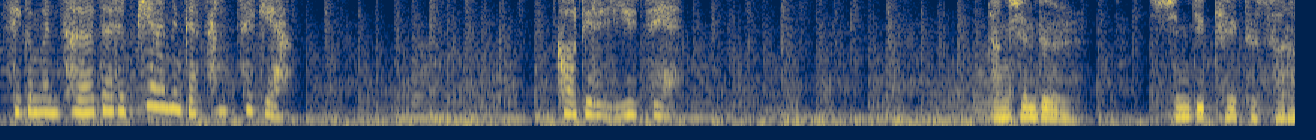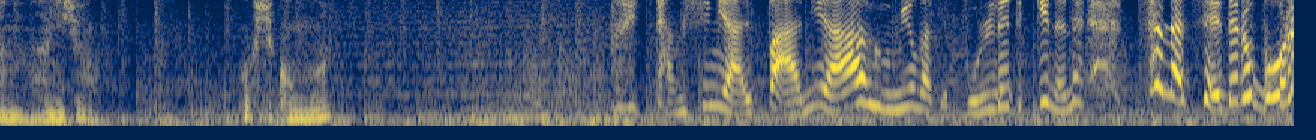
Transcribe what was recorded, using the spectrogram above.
지금은 저 여자를 피하는 게 상책이야. 거리를 유지해. 당신들 신디케이트 사람 아니죠? 혹시 공무원? 당신이 알 바 아니야. 음흉하게 몰래 듣기는 차나 제대로 몰아.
